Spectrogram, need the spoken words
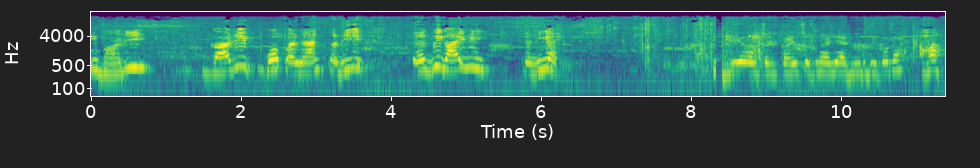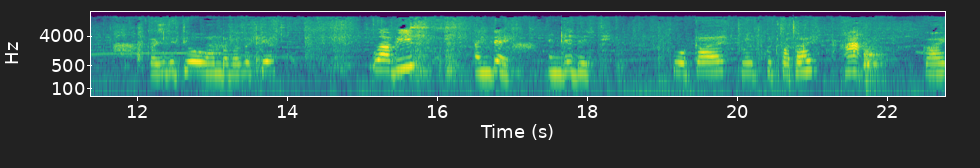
गाड़ी गाड़ी वो परेशान करी। एक भी गाड़ी नहीं चली है। इडली और सरकारी सपने वाले आदमी को देखा था। हाँ। कैसे दिखती हो हम बता सकते हैं? वो अभी अंडे अंडे देखते। वो क्या है तुम्हें कुछ पता है? हाँ। क्या? है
